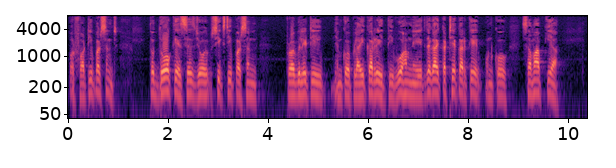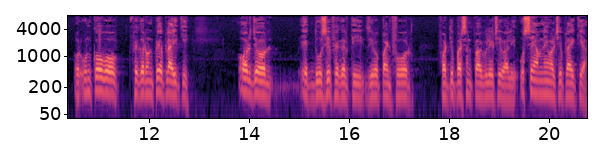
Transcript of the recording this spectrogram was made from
اور فورٹی پرسینٹ تو دو کیسز جو سکسٹی پرسینٹ پرابلٹی جن کو اپلائی کر رہی تھی، وہ ہم نے ایک جگہ اکٹھے کر کے ان کو سماپ کیا اور ان کو وہ فگر ان پہ اپلائی کی۔ اور جو ایک دوسری فگر تھی zero point four forty percent probability والی، اس سے ہم نے ملٹیپلائی کیا۔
